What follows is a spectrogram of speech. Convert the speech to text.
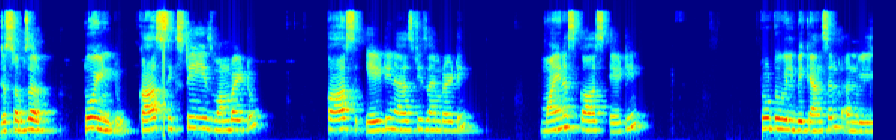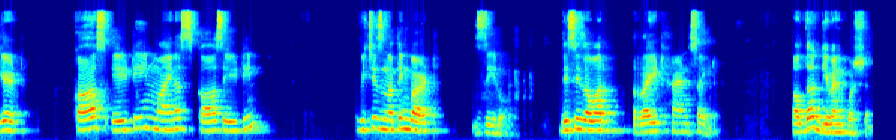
just observe 2 into cos 60 is 1 by 2. Cos 18 as it is I am writing minus cos 18 2 2 will be cancelled and we'll get cos 18 minus cos 18 which is nothing but 0. This is our right hand side of the given question.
